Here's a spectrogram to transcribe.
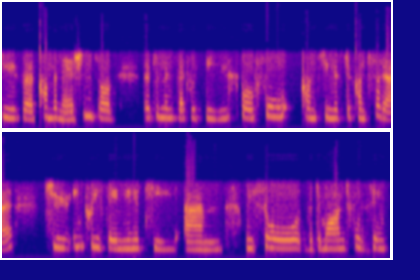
to the combinations of vitamins that would be useful for consumers to consider to increase their immunity, um, we saw the demand for zinc,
